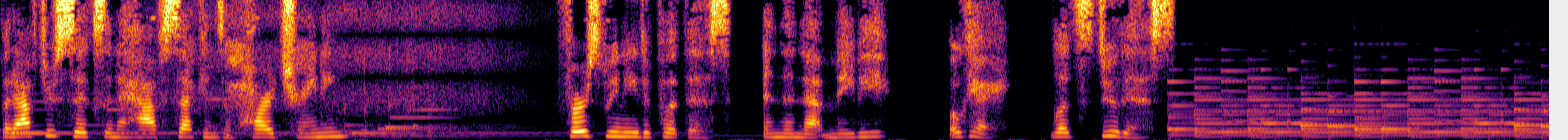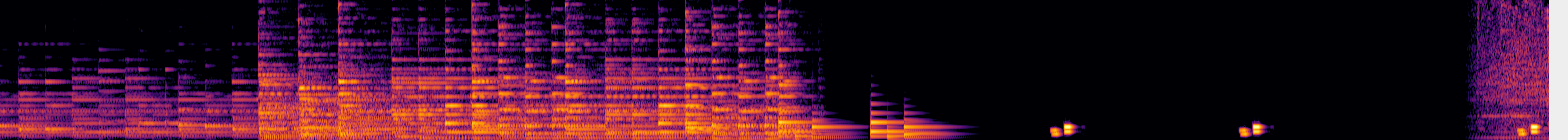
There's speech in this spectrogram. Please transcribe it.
But after six and a half seconds of hard training? First we need to put this, and then that maybe? Okay, let's do this! Thank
